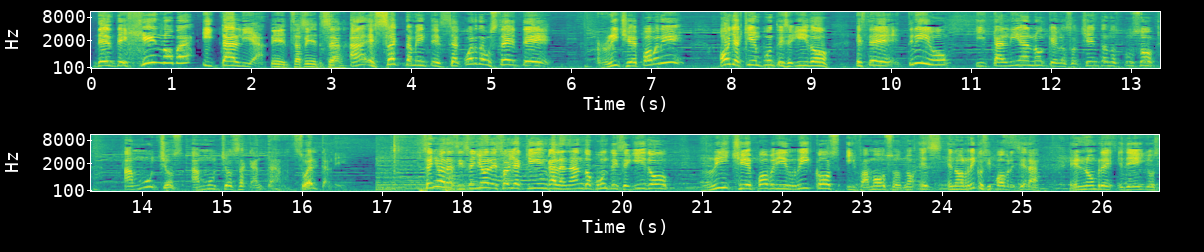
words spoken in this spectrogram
desde Génova, Italia. Pizza, pizza. ah, exactamente, ¿se acuerda usted de Richie Poveri? Hoy aquí en Punto y Seguido, este trío italiano que en los 80 nos puso a muchos, a muchos a cantar. Suéltale. Señoras y señores, hoy aquí engalanando Punto y Seguido, Richie, Poveri, ricos y famosos, no, es, eh, no, ricos y pobres era el nombre de ellos.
